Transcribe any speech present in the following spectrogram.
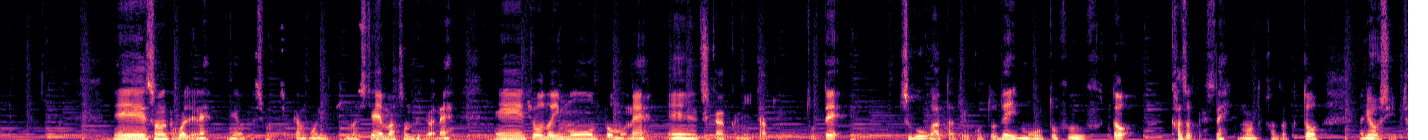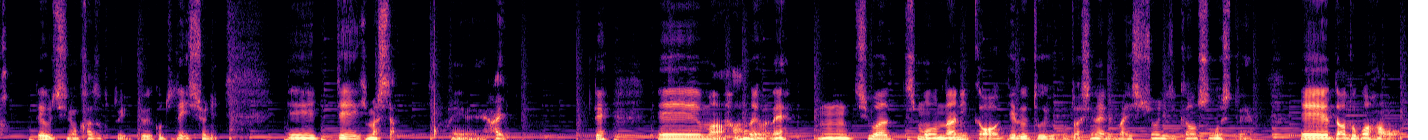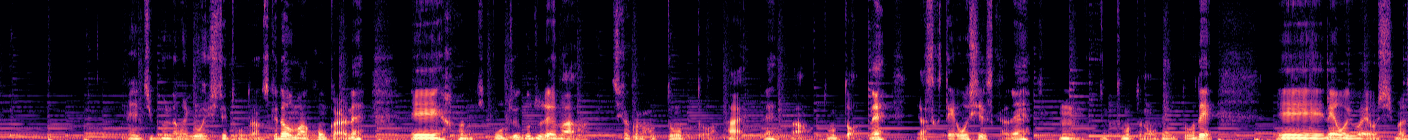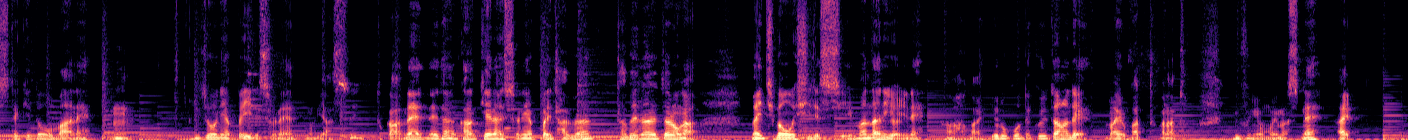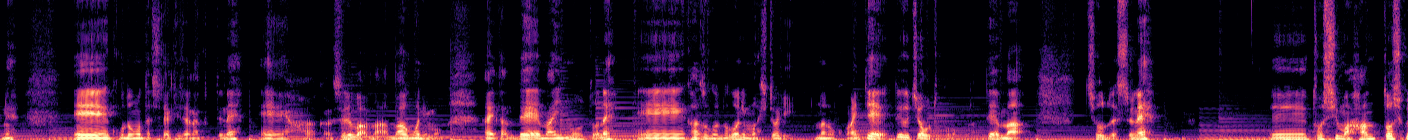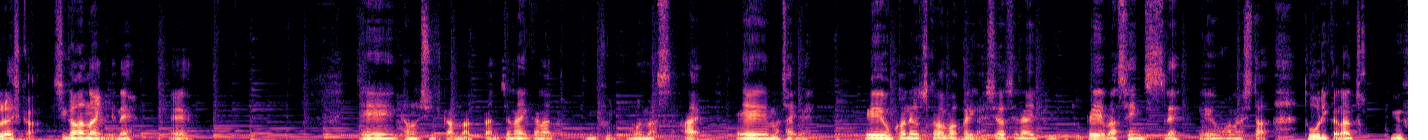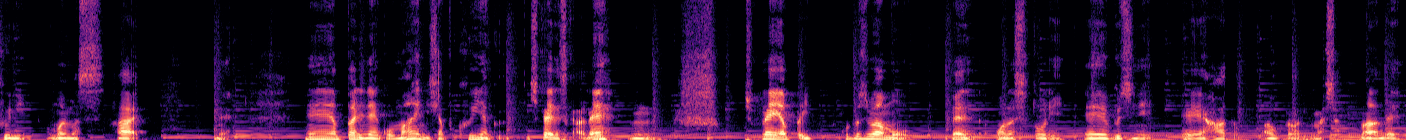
えー、そのところでね、私も実家の方に行ってきまして、まあ、その時はね、えー、ちょうど妹もね、えー、近くにいたということで、都合があったということで、妹夫婦と家族ですね。妹家族と両親と、で、うちの家族とということで一緒に、えー、行ってきました。えー、はい。で、えー、まあ、母の日はね、うん、うちはいつも何かをあげるということはしないで、まあ、一緒に時間を過ごして、えーと、あとご飯をえー、自分らが用意してってことなんですけど、まあ今回はね、えー、母の希望ということで、まあ近くのホットモット、はい、ね、まあホットモットね、安くて美味しいですからね、うん、ホットモットのお弁当で、えー、ね、お祝いをしましたけど、まあね、うん、非常にやっぱいいですよね。もう安いとかね、値段関係ないですよね。やっぱり食べ、食べられたのが、まあ一番美味しいですし、まあ何よりね、母が喜んでくれたので、まあ良かったかなというふうに思いますね。はい。ね。えー、子供たちだけじゃなくてね、えー、母からすれば、まあ、孫にも会えたんで、まあ、妹ね、えー、家族のとこにも一人女の子がいて、で、うちは男の子なんで、まあ、ちょうどですよね。えー、年も半年くらいしか違わないんでね、ええー、楽しい時間になったんじゃないかなというふうに思います。はい。えー、まさにね、えー、お金を使うばかりが幸せないということで、まあ、先日ね、えー、お話した通りかなというふうに思います。はい。ね。えー、やっぱりね、こう、毎日やっぱ悔いなく行きたいですからね。うん。ちょっとね、やっぱり、今年はもう、ね、お話した通り、えー、無事に、えー、母と会うことができました。まあで、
